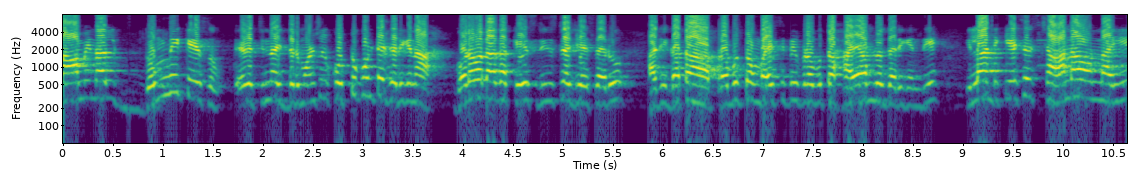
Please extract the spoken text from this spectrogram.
నామినల్ దొమ్మి కేసు. చిన్న ఇద్దరు మనుషులు కొట్టుకుంటే జరిగిన గొడవలాగా కేసు రిజిస్టర్ చేశారు. అది గత ప్రభుత్వం వైసీపీ ప్రభుత్వ హయాంలో జరిగింది. ఇలాంటి కేసెస్ చాలా ఉన్నాయి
